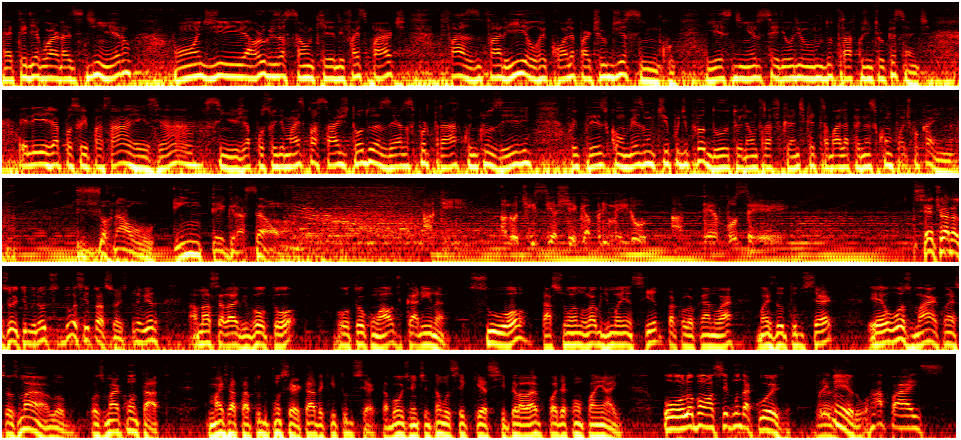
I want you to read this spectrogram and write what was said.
é, teria guardado esse dinheiro, onde a organização que ele faz parte faz, faria ou recolhe a partir do dia 5. E esse dinheiro seria oriundo do tráfico de entorpecente. Ele já possui passagens? Já? Sim, ele já possui demais passagens, todas elas por tráfico. Inclusive, foi preso com o mesmo tipo de produto. Ele é um traficante que trabalha apenas com pó de cocaína. Jornal Integração. Aqui, a notícia chega primeiro até você. 7 horas 8 minutos, duas situações. Primeiro, a nossa live voltou. Voltou com áudio, Karina suou, tá suando logo de manhã cedo para colocar no ar, mas deu tudo certo. É o Osmar, conhece o Osmar, Lobo? Osmar Contato. Mas já tá tudo consertado aqui, tudo certo, tá bom, gente? Então você que quer assistir pela live pode acompanhar aí. Ô, Lobão, a segunda coisa. Primeiro, o rapaz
